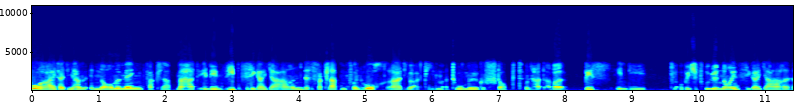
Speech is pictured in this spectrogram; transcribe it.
Vorreiter, die haben enorme Mengen verklappt. Man hat in den 70er Jahren das Verklappen von hochradioaktivem Atommüll gestoppt und hat aber bis in die glaube ich, frühe 90er Jahre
